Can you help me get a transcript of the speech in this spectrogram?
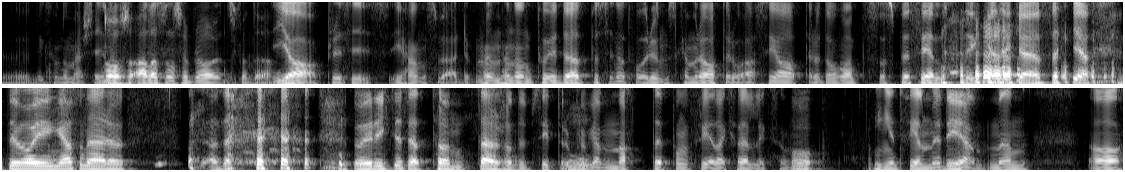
eh, liksom de här tjejerna... De som, alla som ser bra ut ska dö. Ja, precis. I hans värld. Men, men han tog ju död på sina två rumskamrater då, asiater. Och de var inte så speciellt snygga, det kan jag säga. Det var ju inga sådana här... Ja, det, det var ju riktigt så här töntar som typ sitter och pluggar matte på en fredagkväll liksom. Mm. Inget fel med det, men... Ja,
